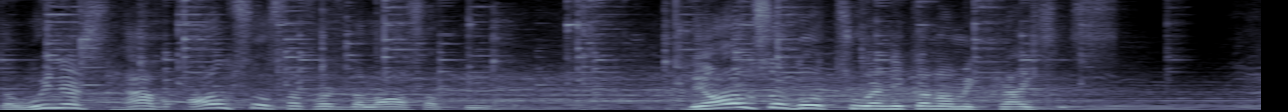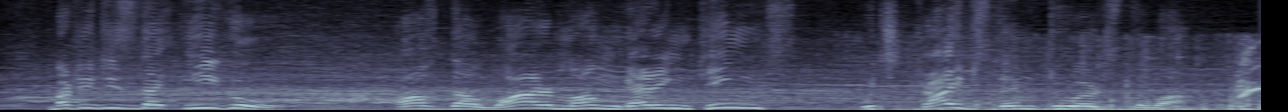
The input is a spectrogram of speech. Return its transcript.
the winners have also suffered the loss of people. They also go through an economic crisis. But it is the ego of the warmongering kings which drives them towards the war.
